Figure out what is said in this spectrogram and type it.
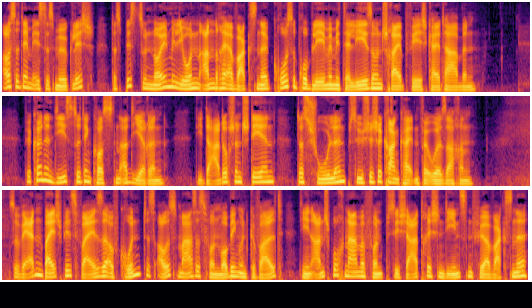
Außerdem ist es möglich, dass bis zu neun Millionen andere Erwachsene große Probleme mit der Lese- und Schreibfähigkeit haben. Wir können dies zu den Kosten addieren, die dadurch entstehen, dass Schulen psychische Krankheiten verursachen. So werden beispielsweise aufgrund des Ausmaßes von Mobbing und Gewalt die Inanspruchnahme von psychiatrischen Diensten für Erwachsene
